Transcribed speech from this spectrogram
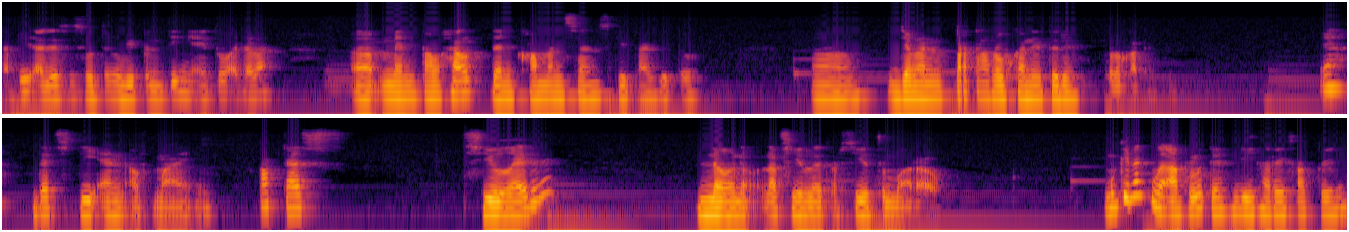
Tapi ada sesuatu yang lebih penting yaitu adalah uh, mental health dan common sense kita gitu. Uh, jangan pertaruhkan itu deh kalau kata ya yeah, that's the end of my podcast. See you later. No no not see you later. See you tomorrow. Mungkin aku nggak upload ya di hari Sabtu ini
